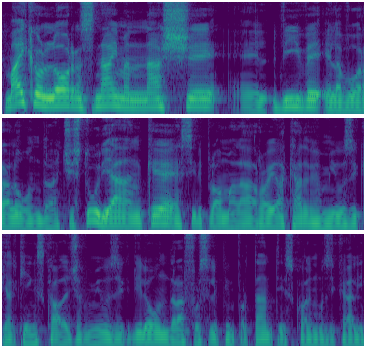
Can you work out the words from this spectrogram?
Michael Lawrence Nyman nasce, vive e lavora a Londra, ci studia anche, si diploma alla Royal Academy of Music e al King's College of Music di Londra, forse le più importanti scuole musicali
